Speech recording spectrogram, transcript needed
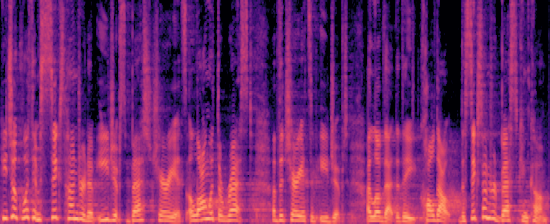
He took with him 600 of Egypt's best chariots, along with the rest of the chariots of Egypt. I love that, that they called out, the 600 best can come,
